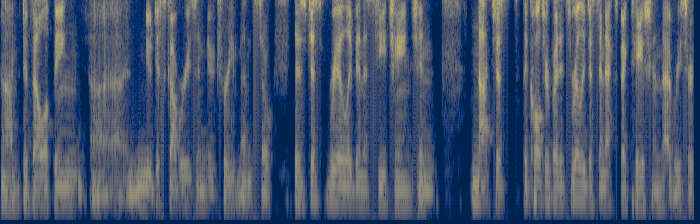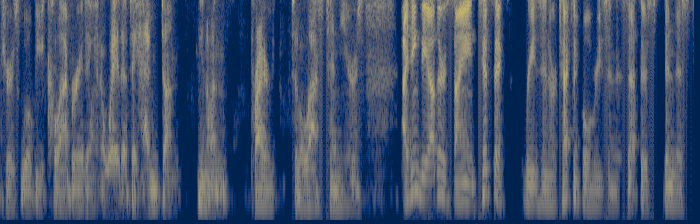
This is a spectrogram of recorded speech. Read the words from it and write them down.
um, developing uh, new discoveries and new treatments. So there's just really been a sea change in not just the culture, but it's really just an expectation that researchers will be collaborating in a way that they hadn't done, you know, in, prior to the last 10 years. I think the other scientific reason or technical reason is that there's been this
